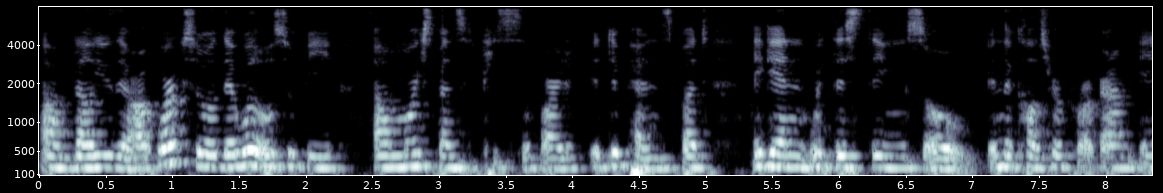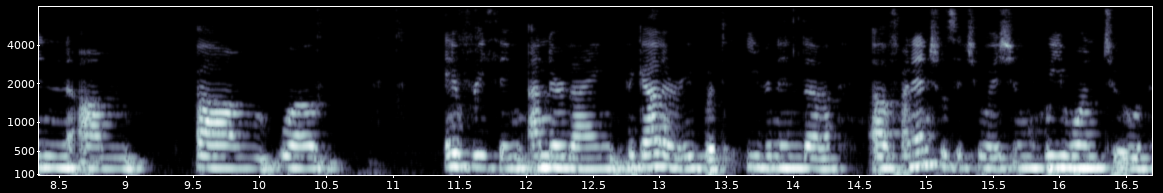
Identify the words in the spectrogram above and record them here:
um, value their artwork. So there will also be um, more expensive pieces of art. It, it depends. But again with this thing so in the culture program in um, um, well everything underlying the gallery, but even in the uh, financial situation, we want to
